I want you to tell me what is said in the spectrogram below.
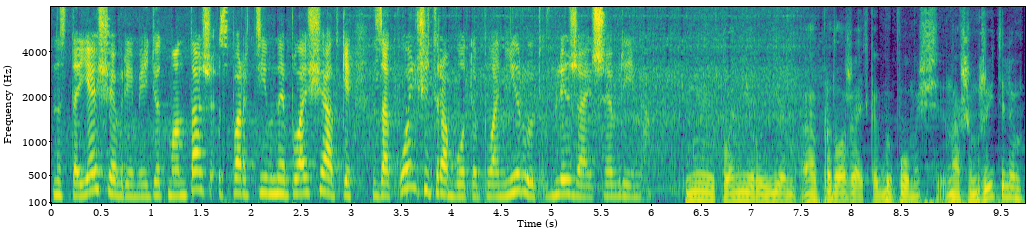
В настоящее время идет монтаж спортивной площадки. Закончить работы планируют в ближайшее время. Мы планируем а, продолжать как бы помощь нашим жителям.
